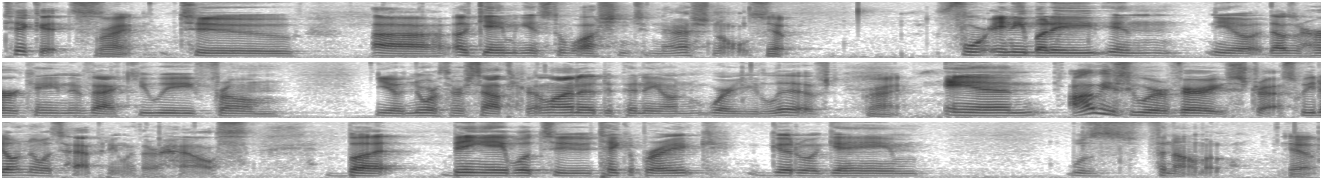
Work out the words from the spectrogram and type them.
tickets Right. to uh, a game against the Washington Nationals. Yep. For anybody in, you know, that was a hurricane evacuee from you know, North or South Carolina, depending on where you lived. Right. And obviously, we were very stressed. We don't know what's happening with our house, but being able to take a break, go to a game, was phenomenal. Yep.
